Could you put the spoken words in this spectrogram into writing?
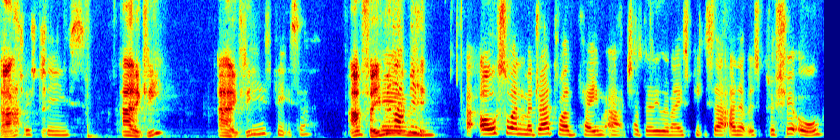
Ah, Just cheese. I agree. I agree. Cheese pizza. I'm fine with that, mate. Um, Also in Madrid one time, I actually had a really nice pizza, and it was prosciutto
